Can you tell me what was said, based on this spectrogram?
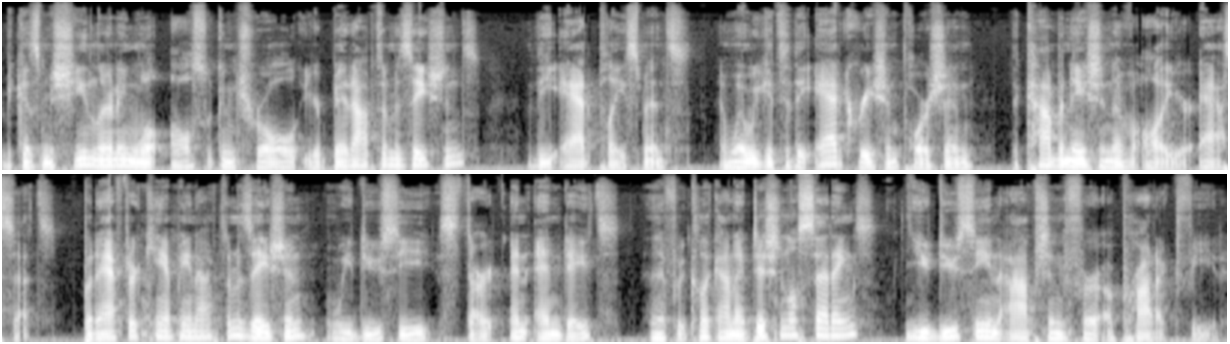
because machine learning will also control your bid optimizations, the ad placements, and when we get to the ad creation portion, the combination of all your assets. But after campaign optimization, we do see start and end dates. And if we click on additional settings, you do see an option for a product feed.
